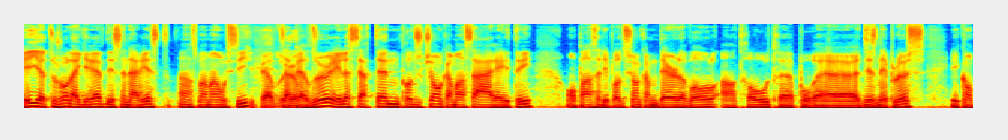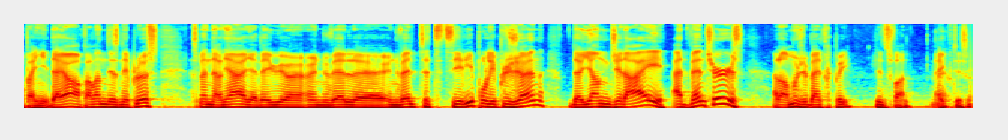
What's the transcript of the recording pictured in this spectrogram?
Et il y a toujours la grève des scénaristes en ce moment aussi. Qui perdure. Ça perdure. Et là, certaines productions ont commencé à arrêter. On pense à des productions comme Daredevil, entre autres, euh, pour euh, Disney Plus et compagnie. D'ailleurs, en parlant de Disney Plus, la semaine dernière, il y avait eu un, un nouvelle, euh, une nouvelle petite série pour les plus jeunes de Young Jedi Adventures. Alors moi, j'ai bien trippé. J'ai du fun à écouter ça.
